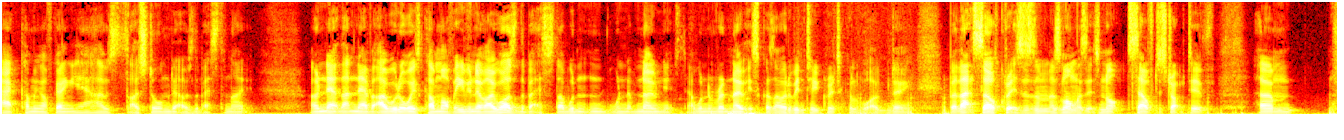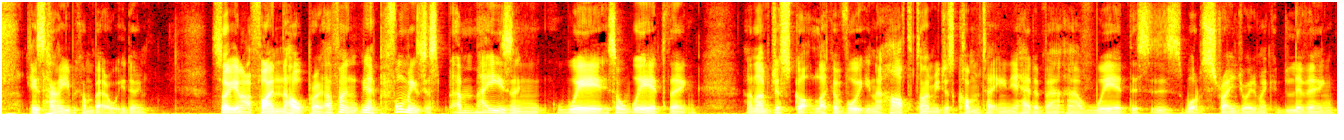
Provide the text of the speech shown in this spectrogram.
act coming off going yeah I was I stormed it I was the best tonight. I ne- that never I would always come off even if I was the best I wouldn't wouldn't have known it I wouldn't have noticed because I would have been too critical of what I'm doing. But that self criticism as long as it's not self destructive um, is how you become better at what you're doing. So you know, I find the whole pro. I find you know, performing is just amazing. Weird. It's a weird thing, and I've just got like a voice. You know, half the time you're just commentating in your head about how weird this is. What a strange way to make a living.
